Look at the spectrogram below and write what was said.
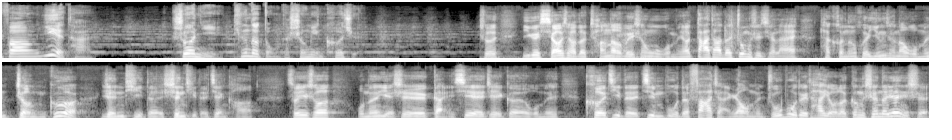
方夜谭，说你听得懂的生命科学。说一个小小的肠道微生物，我们要大大的重视起来，它可能会影响到我们整个人体的身体的健康。所以说，我们也是感谢这个我们科技的进步的发展，让我们逐步对它有了更深的认识。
